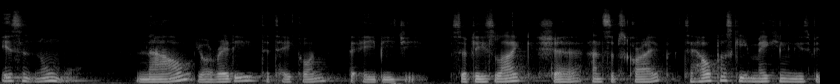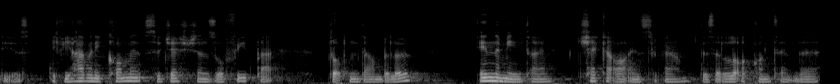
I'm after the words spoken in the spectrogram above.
isn't normal. Now you're ready to take on the ABG. So please like, share, and subscribe to help us keep making these videos. If you have any comments, suggestions, or feedback, drop them down below. In the meantime, check out our Instagram, there's a lot of content there,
